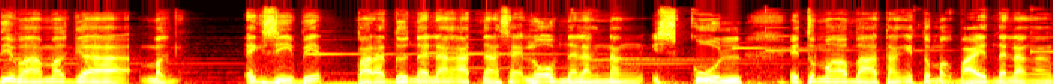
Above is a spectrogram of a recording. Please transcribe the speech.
di ba, mag, uh, mag exhibit para doon na lang at nasa loob na lang ng school. Itong mga batang ito magbayad na lang ang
